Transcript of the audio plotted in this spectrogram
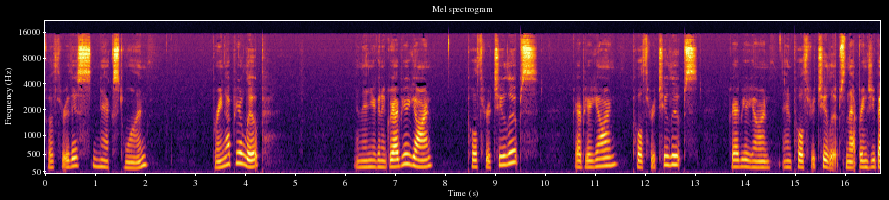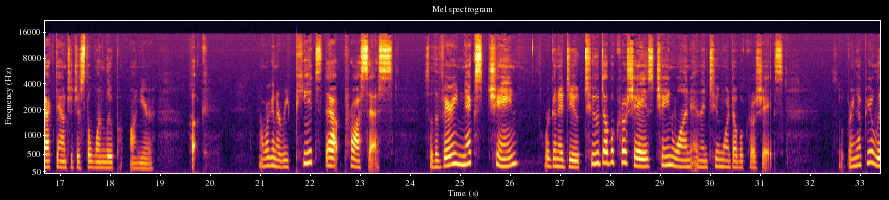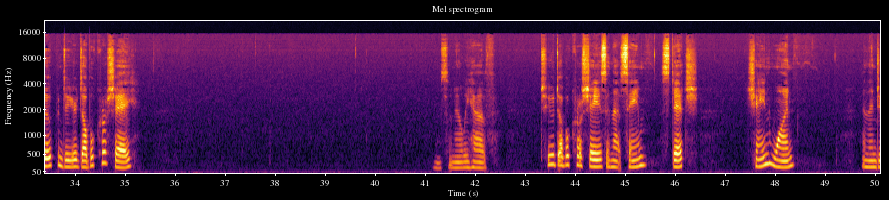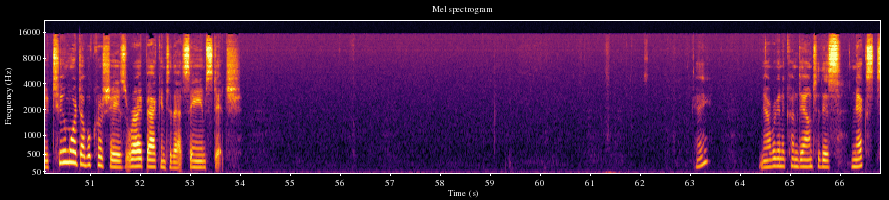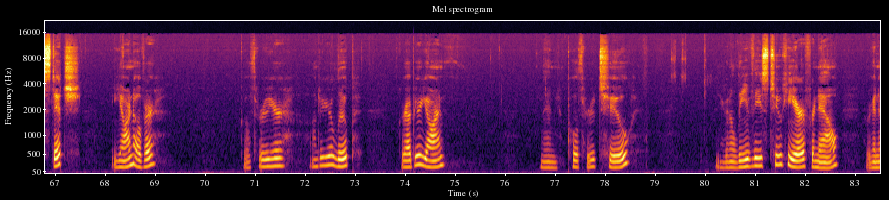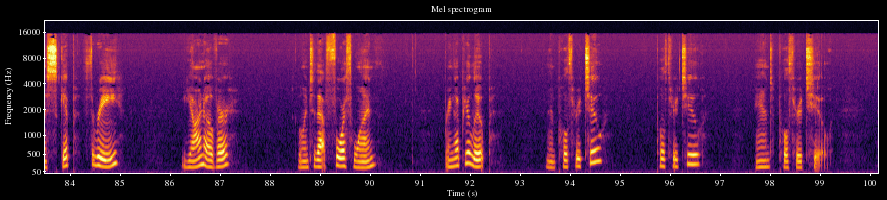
go through this next one, bring up your loop, and then you're going to grab your yarn, pull through two loops, grab your yarn, pull through two loops, grab your yarn, and pull through two loops. And that brings you back down to just the one loop on your hook. And we're going to repeat that process. So the very next chain, we're going to do two double crochets, chain one, and then two more double crochets. So bring up your loop and do your double crochet. And so now we have two double crochets in that same stitch, chain one, and then do two more double crochets right back into that same stitch. Okay, now we're going to come down to this next stitch, yarn over, go through your under your loop, grab your yarn, and then pull through two you're going to leave these two here for now. We're going to skip three, yarn over, go into that fourth one, bring up your loop, and then pull through two, pull through two, and pull through two.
